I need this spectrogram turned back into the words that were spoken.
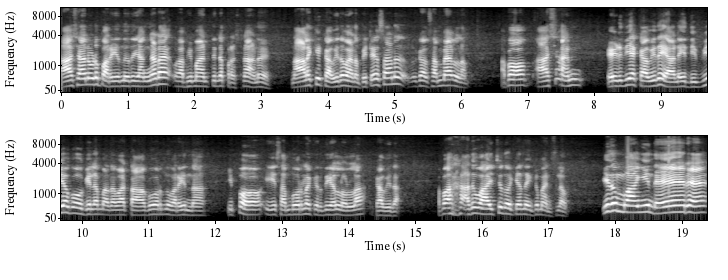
ആശാനോട് പറയുന്നത് ഞങ്ങളുടെ അഭിമാനത്തിന്റെ പ്രശ്നമാണ് നാളേക്ക് കവിത വേണം. പിറ്റേ ദിവസമാണ് സമ്മേളനം. അപ്പോൾ ആശാൻ എഴുതിയ കവിതയാണ് ഈ ദിവ്യഗോകുലം അഥവാ ടാഗോർ എന്ന് പറയുന്ന ഇപ്പോൾ ഈ സമ്പൂർണ കൃതികളിലുള്ള കവിത. അപ്പോൾ അത് വായിച്ചു നോക്കിയാൽ നിങ്ങൾക്ക് മനസ്സിലാവും. ഇതും വാങ്ങി നേരെ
